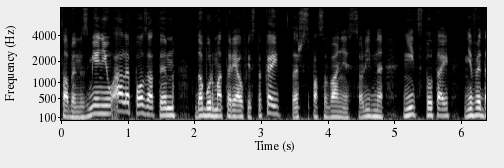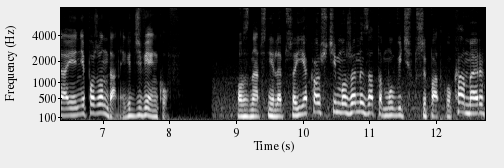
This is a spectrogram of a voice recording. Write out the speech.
To bym zmienił, ale poza tym dobór materiałów jest ok. Też spasowanie jest solidne. Nic tutaj nie wydaje niepożądanych dźwięków. O znacznie lepszej jakości możemy za to mówić w przypadku kamer,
